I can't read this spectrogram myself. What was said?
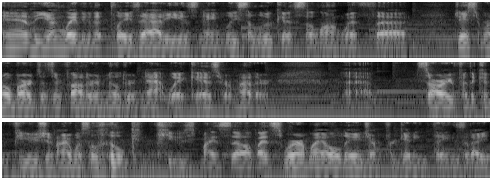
And the young lady that plays Addie is named Lisa Lucas, along with uh, Jason Robards as her father and Mildred Natwick as her mother. Uh, sorry for the confusion. I was a little confused myself. I swear in my old age I'm forgetting things that I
